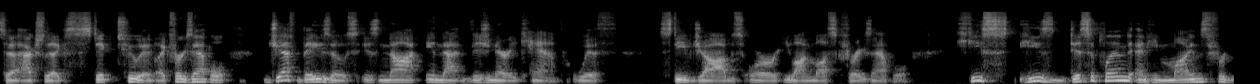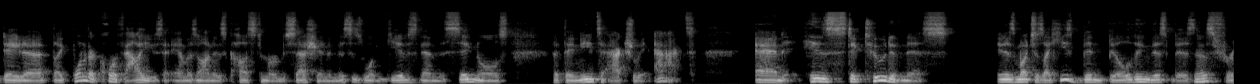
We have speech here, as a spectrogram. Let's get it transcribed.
to actually like stick to it. Like for example Jeff Bezos is not in that visionary camp with Steve Jobs or Elon Musk for example. He's he's disciplined and he mines for data. Like one of their core values at Amazon is customer obsession. And this is what gives them the signals that they need to actually act and his stick to itiveness in as much as like he's been building this business for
